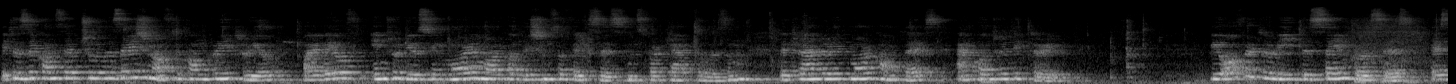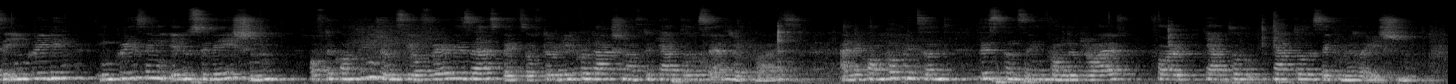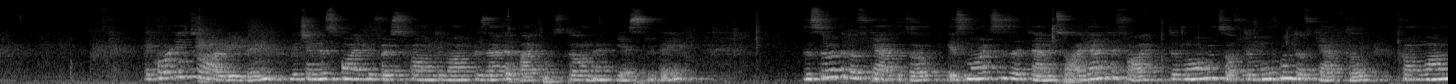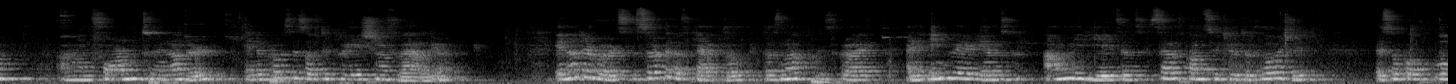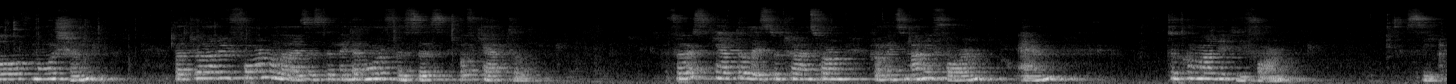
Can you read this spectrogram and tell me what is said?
It is the conceptualization of the concrete real by way of introducing more and more conditions of existence for capitalism that render it more complex and contradictory. We offer to read the same process as the increasing elucidation of the contingency of various aspects of the reproduction of the capitalist enterprise and the concomitant distancing from the drive for capital, capitalist accumulation. According to our reading, which in this point differs from the one presented by Postone yesterday, the circuit of capital is Marx's attempt to identify the moments of the movement of capital from one um, form to another in the process of the creation of value. In other words, the circuit of capital does not prescribe an invariant, unmediated, self-constituted logic, a so-called law of motion, but rather formalizes the metamorphosis of capital. First, capital is to transform from its money form, M, to commodity form, C.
